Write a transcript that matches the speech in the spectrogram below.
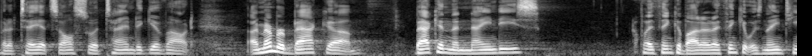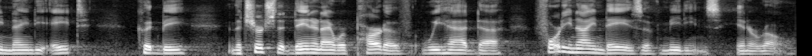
But I tell you, it's also a time to give out. I remember back, uh, back in the 90s, if I think about it, I think it was 1998, could be. The church that Dana and I were part of, we had. Uh, 49 days of meetings in a row.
